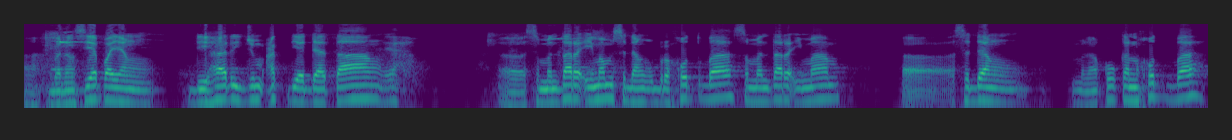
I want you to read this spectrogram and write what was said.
Barang siapa yang di hari Jumat dia datang ya uh, sementara imam sedang berkhutbah, sementara imam uh, sedang melakukan khutbah,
